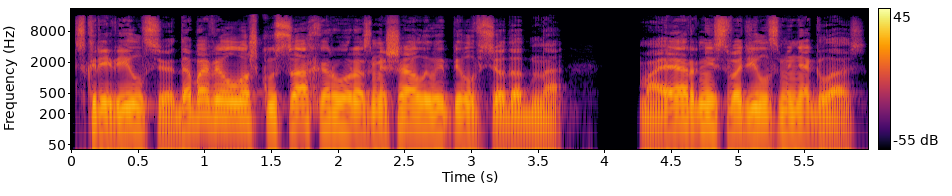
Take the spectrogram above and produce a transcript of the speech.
Скривился, добавил ложку сахару, размешал и выпил все до дна. Маэр не сводил с меня глаз.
